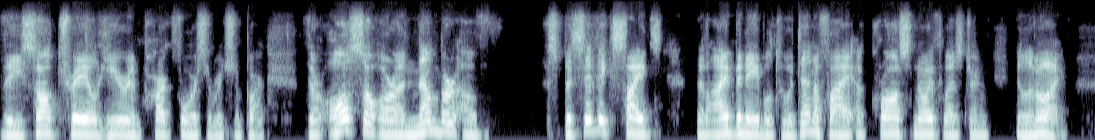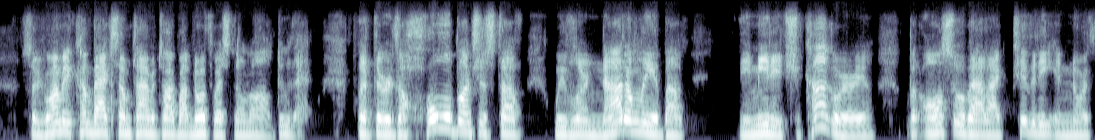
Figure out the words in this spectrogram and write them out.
the Sauk Trail here in Park Forest and Richton Park, there also are a number of specific sites that I've been able to identify across Northwestern Illinois. So if you want me to come back sometime and talk about Northwestern Illinois, I'll do that. But there's a whole bunch of stuff we've learned not only about the immediate Chicago area, but also about activity in North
